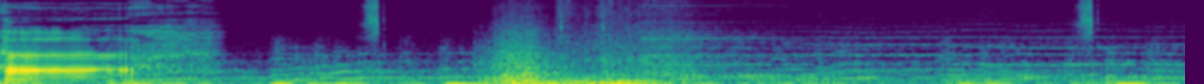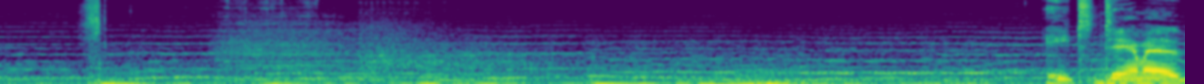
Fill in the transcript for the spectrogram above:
Uh... Eight damage.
